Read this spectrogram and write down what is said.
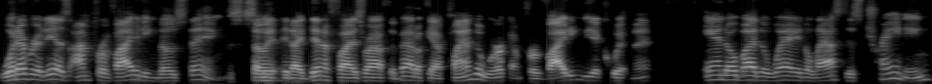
Whatever it is, I'm providing those things. So it, it identifies right off the bat okay, I've planned the work, I'm providing the equipment, and oh, by the way, the last is training.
